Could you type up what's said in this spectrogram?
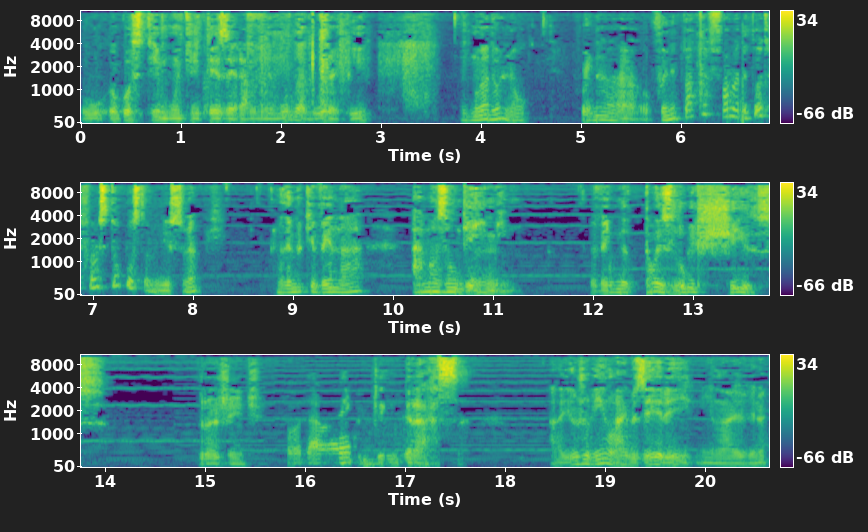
eu, eu gostei muito de ter zerado no emulador aqui. Emulador não. Foi na, foi na plataforma. De plataformas estão postando nisso, né? Eu lembro que veio na Amazon Gaming. Veio Metal Slug X pra gente. Pô, da hora, hein? Que graça. Aí eu joguei em live, zerei em live, né?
